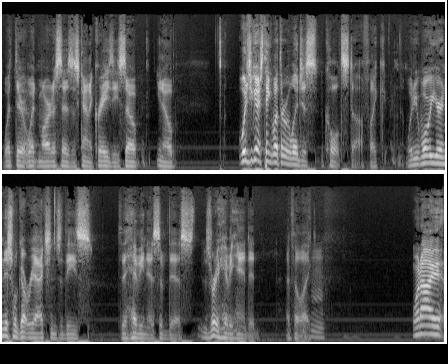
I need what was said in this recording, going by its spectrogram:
what they're what marda says is kind of crazy. So you know what did you guys think about the religious cult stuff like what, you- what were your initial gut reactions to these to the heaviness of this it was very heavy handed i felt like mm-hmm. when I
